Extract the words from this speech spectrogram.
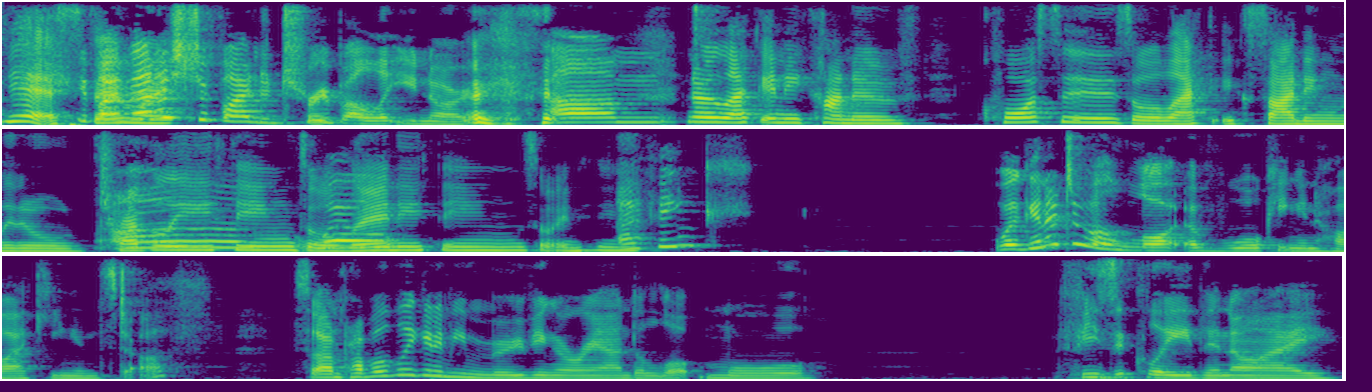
Yes. if I manage to find a troupe, I'll let you know. Okay. Um, no, like any kind of courses or like exciting little travel-y Um, things or well, learny things or anything. I think we're going to do a lot of walking and hiking and stuff. So I'm probably going to be moving around a lot more physically than I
